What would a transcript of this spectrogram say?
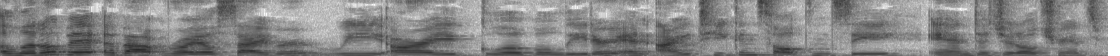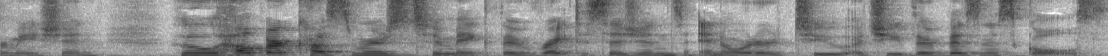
A little bit about Royal Cyber. We are a global leader in IT consultancy and digital transformation who help our customers to make the right decisions in order to achieve their business goals.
